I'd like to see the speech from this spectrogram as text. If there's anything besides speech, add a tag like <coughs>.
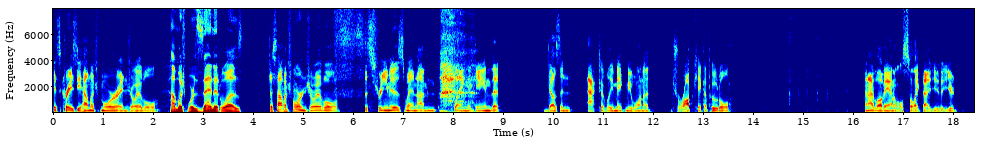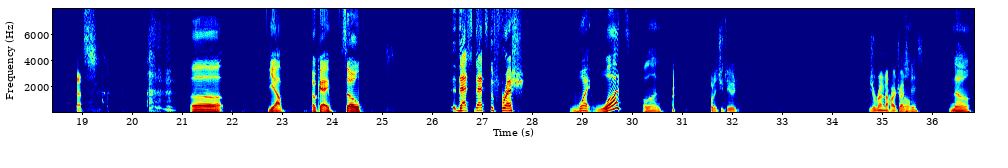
It's crazy how much more enjoyable, how much more zen it was. just how much more enjoyable the stream is when I'm playing a game that doesn't actively make me want to drop kick a poodle. And I love animals, so like that, you, that you're, that's Uh, yeah. Okay, so that's that's the fresh. What? What? Hold on. What did you do? Did you run out of hard drive Oh. space? No,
